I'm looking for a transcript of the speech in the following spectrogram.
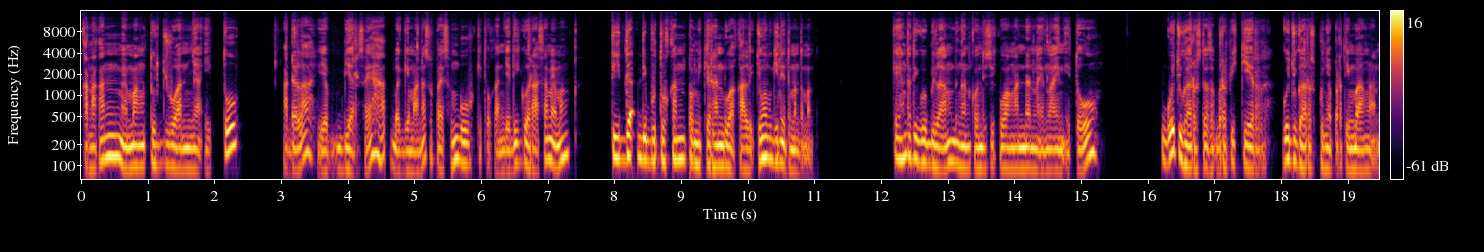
Karena kan memang tujuannya itu adalah ya biar sehat, bagaimana supaya sembuh gitu kan. Jadi gue rasa memang tidak dibutuhkan pemikiran dua kali. Cuma begini teman-teman. Kayak yang tadi gue bilang dengan kondisi keuangan dan lain-lain itu, gue juga harus tetap berpikir, gue juga harus punya pertimbangan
